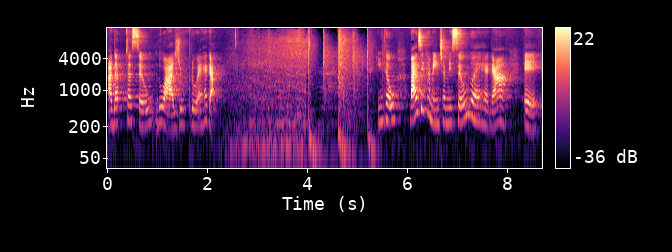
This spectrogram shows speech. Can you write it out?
adaptação do ágil para o RH. Então, basicamente, a missão do RH é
